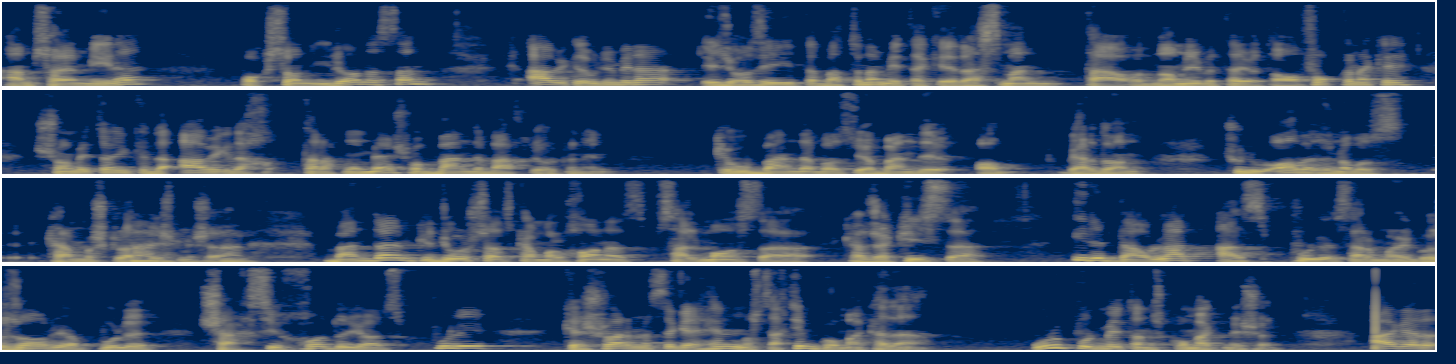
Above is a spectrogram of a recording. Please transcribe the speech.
همسایه میره پاکستان ایران هستن. اوی که میره اجازه به تو نمیته که رسما تعهدنامه بده یا توافق کنه که شما می‌تونید که در اوی که در طرف ما میاش با بند برق جور کنین. که او بند باز یا بند آب گردان. چون او آب از اونها باز کم مشکلات پیش میشه. بله. بنده که جورش از کمال خان است سلماست کجکیست این دولت از پول سرمایه گذار یا پول شخصی خود یا از پول کشور مثل که هند مستقیم کمک کردن اون پول می‌تونست کمک می‌شد اگر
